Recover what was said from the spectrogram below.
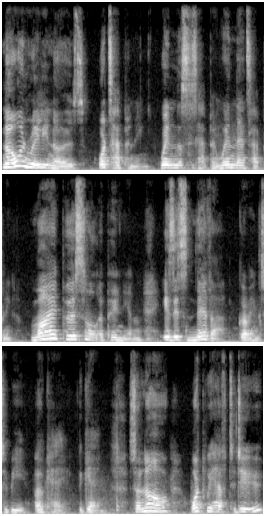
no one really knows what's happening, when this is happening, when that's happening. My personal opinion is it's never going to be okay again. So now what we have to do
